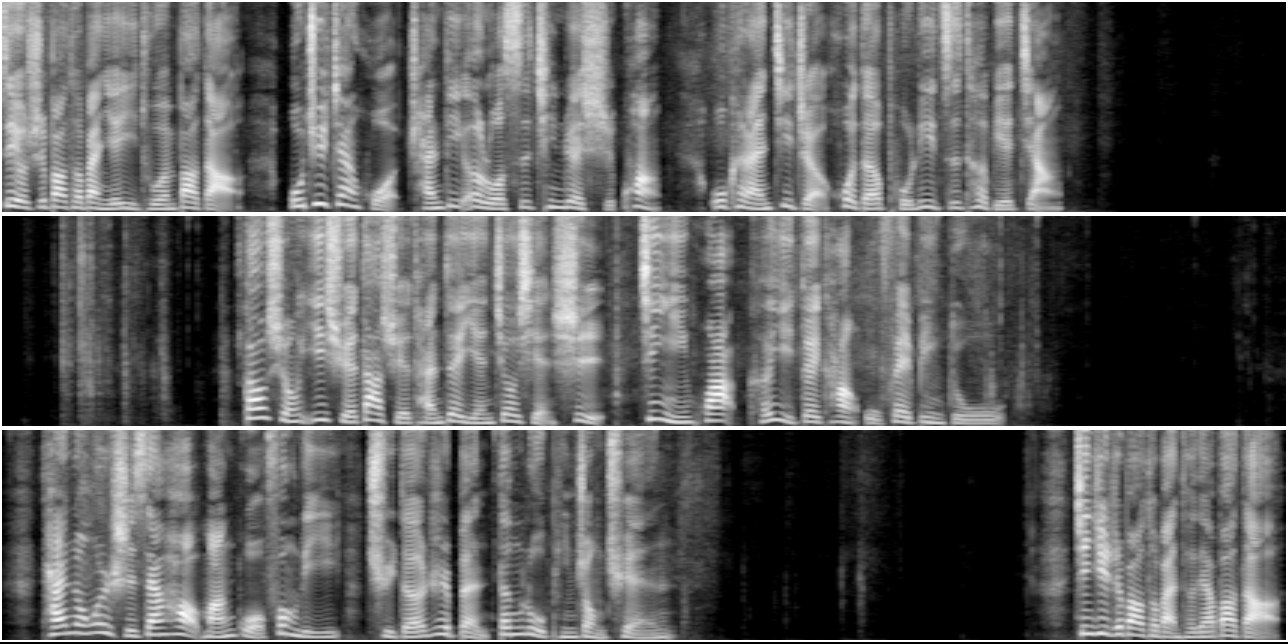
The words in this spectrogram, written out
自由时报头版也以图文报道：无惧战火，传递俄罗斯侵略实况，乌克兰记者获得普利兹特别奖。高雄医学大学团队研究显示，金银花可以对抗五肺病毒。台农二十三号芒果、凤梨取得日本登陆品种权。经济日报头版头条报道，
